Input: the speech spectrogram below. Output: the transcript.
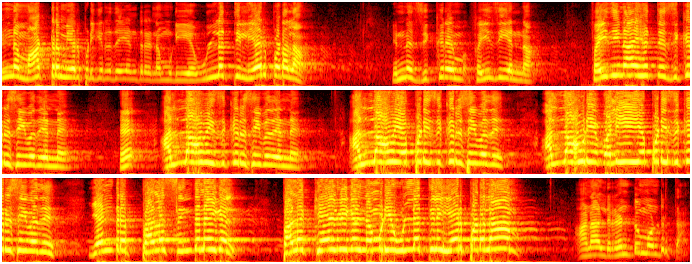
என்ன மாற்றம் ஏற்படுகிறது என்று நம்முடைய உள்ளத்தில் ஏற்படலாம். என்ன ஜிக்ரே ஃபைசி என்ன? ஃபைசி நாயகத்தை ஜிக்ரு செய்வது என்ன? அல்லாஹுவை ஜிக்ரு செய்வது என்ன? அல்லாஹு எப்படி ஜிக்ரு செய்வது? அல்லாஹுடைய வழியை எப்படி ஜிக்ரு செய்வது? என்ற பல சிந்தனைகள் பல கேள்விகள் நம்முடைய உள்ளத்தில் ஏற்படலாம். ஆனால் ரெண்டும் ஒன்று தான்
